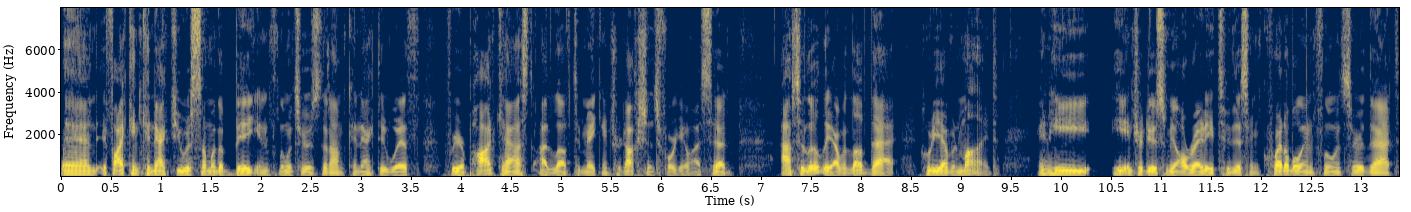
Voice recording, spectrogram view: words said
And if I can connect you with some of the big influencers that I'm connected with for your podcast, I'd love to make introductions for you. I said, Absolutely, I would love that. Who do you have in mind? And he he introduced me already to this incredible influencer that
